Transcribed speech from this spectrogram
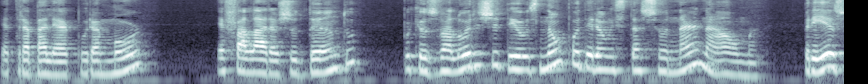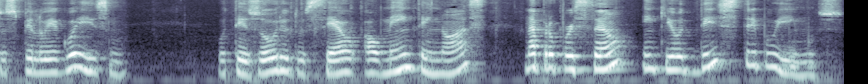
é trabalhar por amor, é falar ajudando, porque os valores de Deus não poderão estacionar na alma, presos pelo egoísmo. O tesouro do céu aumenta em nós na proporção em que o distribuímos.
